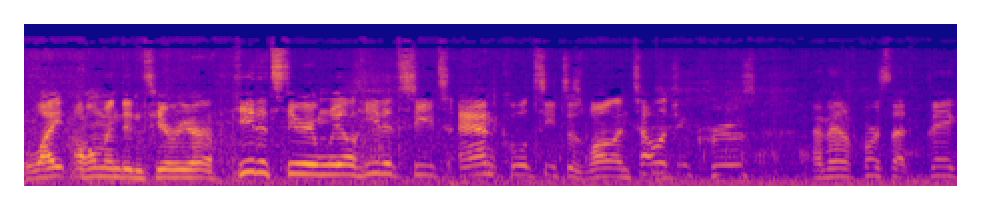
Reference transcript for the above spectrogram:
light almond interior, heated steering wheel, heated seats, and cooled seats as well. Intelligent cruise and then of course that big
